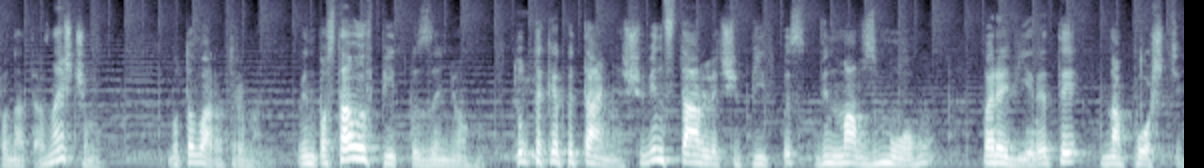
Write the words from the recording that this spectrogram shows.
подати. А знаєш чому? Бо товар отриманий. Він поставив підпис за нього. Тут таке питання, що він, ставлячи підпис, він мав змогу перевірити на пошті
